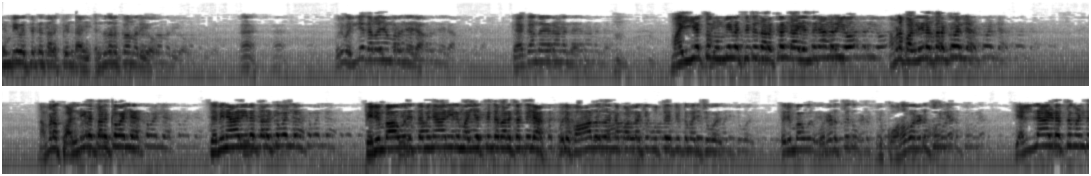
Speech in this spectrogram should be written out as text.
മുമ്പിൽ വെച്ചിട്ട് തർക്കുണ്ടായി എന്ത് തർക്കാന്നറിയോ ഒരു വലിയ കഥ ഞാൻ പറഞ്ഞുതരാം. കേൾക്കാൻ തയ്യാറാണല്ലേ. മയ്യത്ത് മുമ്പിൽ വെച്ചിട്ട് തർക്കമുണ്ടായി എന്തിനാണെന്നറിയോ? നമ്മുടെ പള്ളിയിലെ തർക്കമല്ല. നമ്മുടെ പള്ളിയിലെ തർക്കമല്ല. സെമിനാരിയിലെ തർക്കമല്ല. പെരുമ്പാവൂര് സെമിനാരിയിൽ മയ്യത്തിന്റെ തർക്കത്തിൽ. ഒരു ഫാദർ തന്നെ പള്ളക്ക് കുത്തേറ്റിട്ട് മരിച്ചുപോയി. പെരുമ്പാവൂർ ഒരിടത്തും കുറവ് ഉണ്ട്. എല്ലായിടത്തുമുണ്ട്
